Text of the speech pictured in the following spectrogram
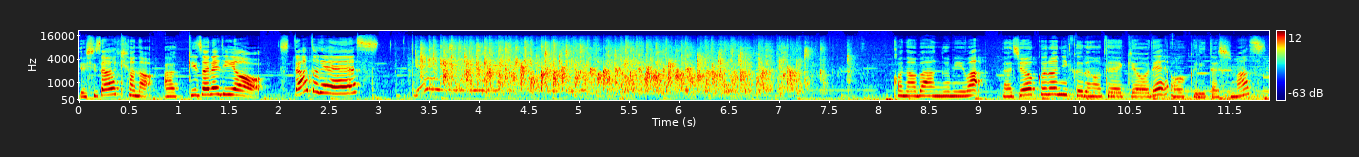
吉沢明穂のアッキーザレディオスタートですこの番組はラジオクロニクルの提供でお送りいたします。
